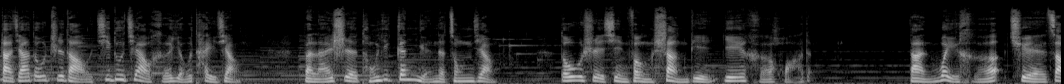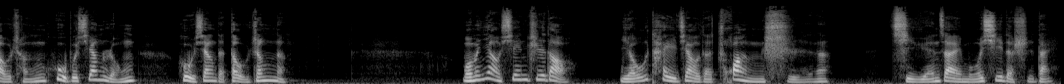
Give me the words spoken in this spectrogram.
大家都知道，基督教和犹太教本来是同一根源的宗教，都是信奉上帝耶和华的，但为何却造成互不相容、互相的斗争呢？我们要先知道，犹太教的创始呢，起源在摩西的时代。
